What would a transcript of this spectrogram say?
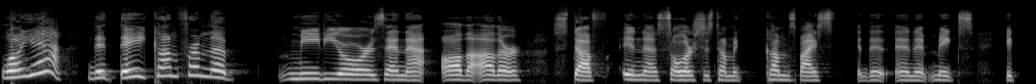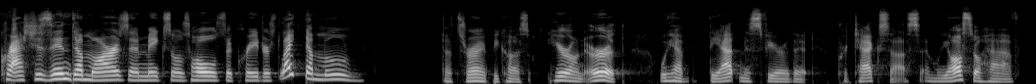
Well, yeah, they, they come from the meteors and that, all the other stuff in the solar system. It comes by and it makes it crashes into Mars and makes those holes, the craters, like the moon. That's right, because here on Earth, we have the atmosphere that protects us, and we also have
